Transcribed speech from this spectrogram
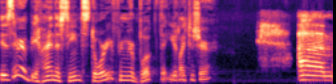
Is there a behind the scenes story from your book that you'd like to share? Um,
